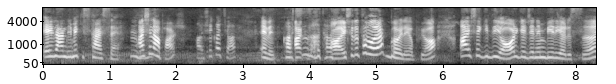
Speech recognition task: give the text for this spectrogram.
evlendirmek isterse Ayşe ne yapar? Ayşe kaçar. Evet. Kaçsın zaten. Ayşe de tam olarak böyle yapıyor. Ayşe gidiyor gecenin bir yarısı.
